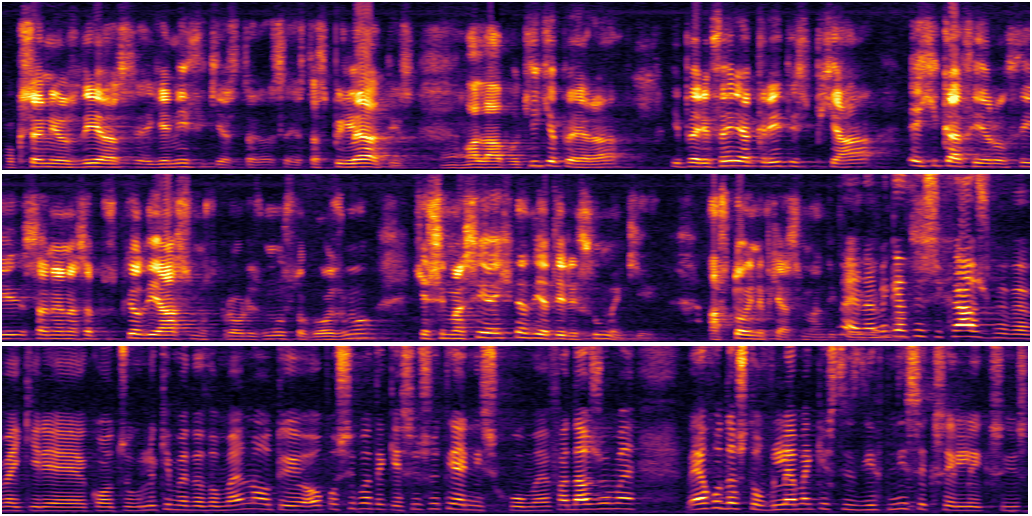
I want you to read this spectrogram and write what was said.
ο Ξένιος Δίας γεννήθηκε στα, στα σπηλαία της. Αλλά από εκεί και πέρα η περιφέρεια Κρήτης πια έχει καθιερωθεί σαν ένας από τους πιο διάσημους προορισμούς στον κόσμο και σημασία έχει να διατηρηθούμε εκεί. Αυτό είναι πια σημαντικό. Ναι, για να μην μας. καθησυχάζουμε βέβαια κύριε Κότσογλου και με δεδομένο ότι όπως είπατε και εσείς ότι ανησυχούμε, φαντάζομαι έχοντας το βλέμμα και στις διεθνείς εξελίξεις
